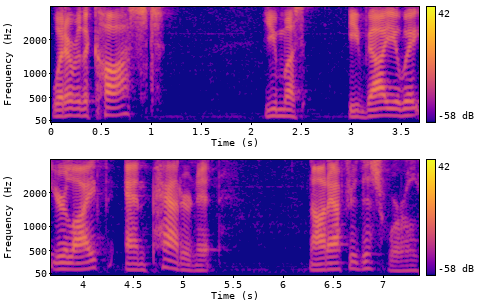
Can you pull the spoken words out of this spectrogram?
Whatever the cost, you must evaluate your life and pattern it, not after this world,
